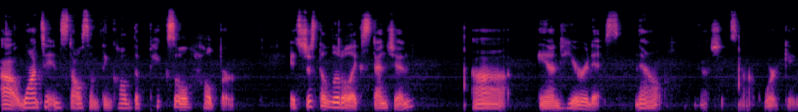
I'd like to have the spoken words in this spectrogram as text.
uh, want to install something called the Pixel Helper. It's just a little extension, uh, and here it is. Now, gosh, it's not working.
